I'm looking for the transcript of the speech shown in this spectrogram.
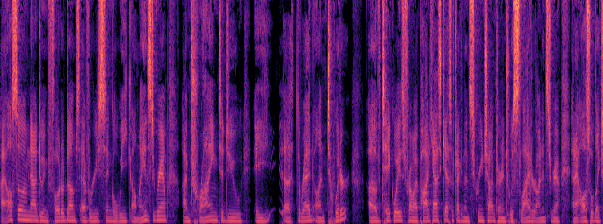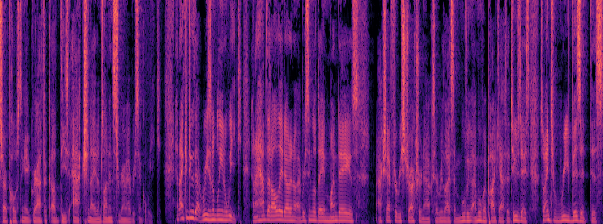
I also am now doing photo dumps every single week on my Instagram. I'm trying to do a, a thread on Twitter of takeaways from my podcast guests, which I can then screenshot and turn into a slider on Instagram. And I also would like to start posting a graphic of these action items on Instagram every single week. And I can do that reasonably in a week. And I have that all laid out. I know every single day. Monday is actually I have to restructure now because I realized I'm moving. I move my podcast to Tuesdays, so I need to revisit this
